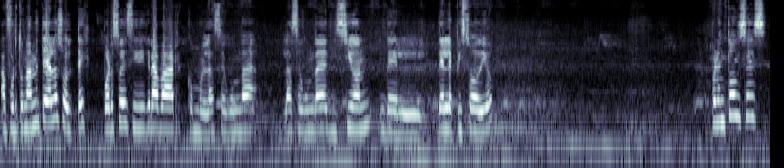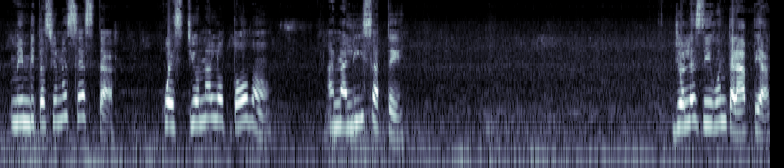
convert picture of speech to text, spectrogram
afortunadamente ya lo solté, por eso decidí grabar como la segunda, la segunda edición del, del episodio. Pero entonces, mi invitación es esta, cuestiónalo todo analízate. Yo les digo en terapia,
